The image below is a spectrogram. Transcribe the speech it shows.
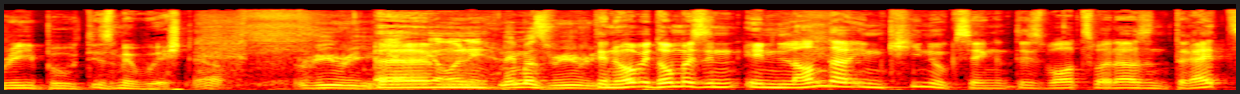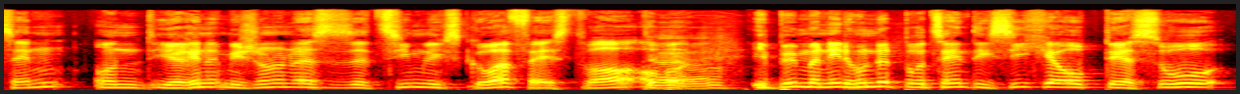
Reboot, ist mir wurscht. Ja, Riri. Ähm. Nehmen wir's Riri. Den habe ich damals in, in Landau im Kino gesehen und das war 2013 und ich erinnere mich schon, dass es ein ziemliches Gorefest war, aber Ja, ja. ich bin mir nicht hundertprozentig sicher, ob der so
